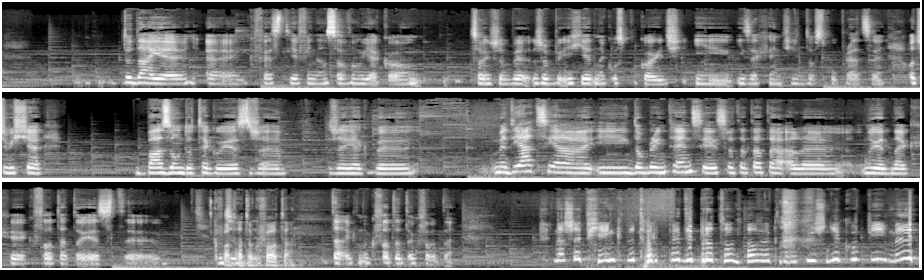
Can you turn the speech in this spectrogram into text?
dodaje e, kwestię finansową jako coś, żeby, żeby ich jednak uspokoić i, i zachęcić do współpracy. Oczywiście bazą do tego jest, że, że jakby mediacja i dobre intencje jest ratatata, ale no jednak kwota to jest... E, kwota to kwota. Tak, no kwota to kwota. Nasze piękne torpedy protonowe, których już nie kupimy.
